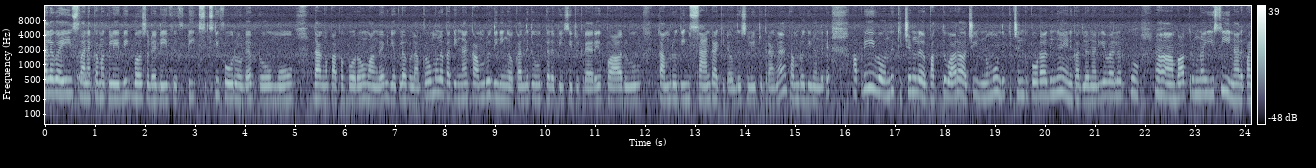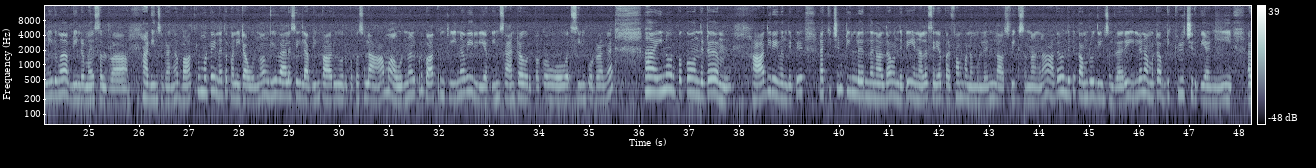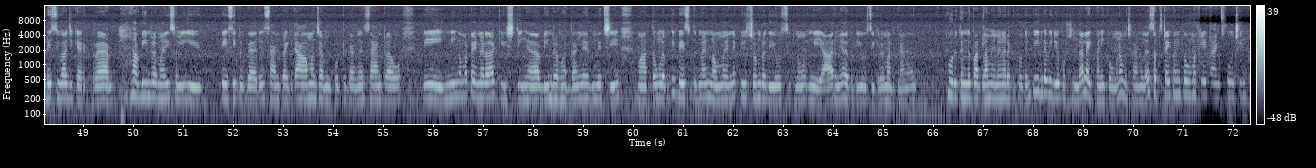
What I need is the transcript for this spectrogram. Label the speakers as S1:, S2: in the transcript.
S1: Hello guys வணக்கம் மக்களே. Big பாஸோட டே ஃபிஃப்டி சிக்ஸ்டி ஃபோரோட ப்ரோமோ தாங்க பார்க்க போகிறோம் வாங்க வீடியோக்குள்ளே போகலாம் ப்ரோமோவில் பார்த்தீங்கன்னா கம்ருதீன் இங்கே உட்காந்துட்டு ஊர்க்கதை பேசிகிட்டு இருக்கிறாரு. பாரு கம்ருதீன் சாண்ட்ரா கிட்ட வந்து சொல்லிட்டு இருக்கிறாங்க. கம்ருதீன் வந்துட்டு அப்படியே இவ வந்து கிச்சனில் பத்து வாரம் ஆச்சு. இன்னமும் வந்து கிச்சனுக்கு போடாதீங்க. எனக்கு அதில் நிறைய வேலை இருக்கும். பாத்ரூம்னா ஈஸி நான் அதை பண்ணிவிடுவேன் அப்படின்ற மாதிரி சொல்கிறா அப்படின்னு சொல்கிறாங்க பாத்ரூம் மட்டும் என்னத்தை பண்ணிட்டா? ஒன்றும் அங்கேயும் வேலை செய்யலை அப்படின்னு பாரு. ஒரு பக்கம் சொல்ல ஆமாம் ஒரு நாள் கூட பாத்ரூம் க்ளீனாகவே இல்லையே அப்படின்னு சாண்ட்ரா ஒரு பக்கம் ஓவர் சீன் போடுறாங்க. இன்னொரு பக்கம் வந்துட்டு ஆதிரை வந்துட்டு நான் கிச்சன் டீமில் இருந்தனால தான் வந்துட்டு என்னால் சரியாக பர்ஃபார்ம் பண்ண முடியலன்னு லாஸ்ட் வீக் சொன்னாங்களா? அதை வந்துட்டு கம்ருதீன் சொல்கிறாரு இல்லை நான் மட்டும் அப்படியே கிழிச்சிருப்பியா நீ? அப்படியே சிவாஜி கேரக்டரை அப்படின்ற மாதிரி சொல்லி பேசிகிட்டு இருக்காரு சாண்ட்ரா கிட்ட ஆமாஞ்சாமி போட்டிருக்காங்க. சாண்ட்ராவும் டேய் நீங்கள் மட்டும் என்னடா கிழிச்சிட்டிங்க? அப்படின்ற மாதிரி தாங்க இருந்துச்சு. மற்றவங்கள பற்றி பேசுறதுக்கு முன்னாடி நம்ம என்ன கிழிச்சோன்றதை யோசிக்கணும். இங்கே யாருமே அதை பற்றி யோசிக்கவே மாட்டேங்கிறாங்க. ஒரு தந்து பார்க்கலாம் என்ன நடக்க போகுதுன்ட்டு இந்த வீடியோ பிடிச்சிருந்தா லைக் பண்ணிக்கோங்க. நம்ம சேனலை சப்ஸ்கிரைப் பண்ணிக்கோங்க மக்களே. தேங்க்ஸ் ஃபார் வாட்சிங்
